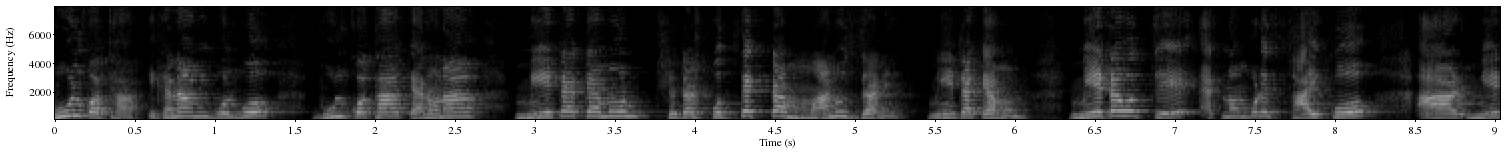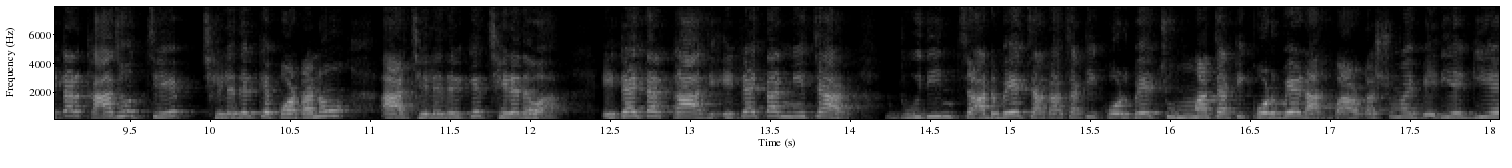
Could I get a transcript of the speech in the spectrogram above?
ভুল কথা এখানে আমি বলব ভুল কথা কেননা মেয়েটা কেমন সেটা প্রত্যেকটা মানুষ জানে মেয়েটা কেমন। মেয়েটা হচ্ছে এক নম্বরে সাইকো আর মেয়েটার কাজ হচ্ছে ছেলেদেরকে পটানো আর ছেলেদেরকে ছেড়ে দেওয়া। এটাই তার কাজ, এটাই তার নেচার। দুই দিন চাটবে, চাটাচাটি করবে, চুম্মাচাটি করবে, রাত বারোটার সময় বেরিয়ে গিয়ে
